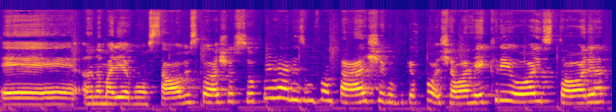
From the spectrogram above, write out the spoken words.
é, Ana Maria Gonçalves, que eu acho super realismo fantástico, porque, poxa, ela recriou a história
